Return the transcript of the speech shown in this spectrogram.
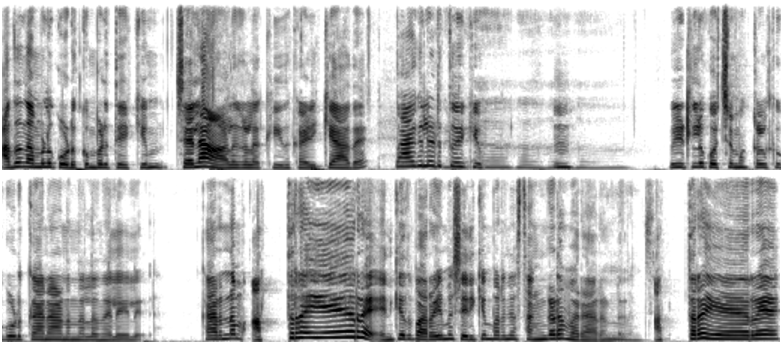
അത് നമ്മൾ കൊടുക്കുമ്പോഴത്തേക്കും ചില ആളുകളൊക്കെ ഇത് കഴിക്കാതെ ബാഗിലെടുത്ത് വയ്ക്കും വീട്ടിൽ കൊച്ചുമക്കൾക്ക് കൊടുക്കാനാണെന്നുള്ള നിലയിൽ കാരണം അത്രയേറെ എനിക്കത് പറയുമ്പോൾ ശരിക്കും പറഞ്ഞ സങ്കടം വരാറുണ്ട്. അത്രയേറെ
